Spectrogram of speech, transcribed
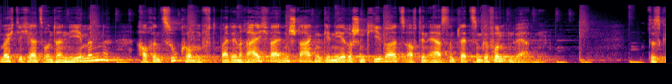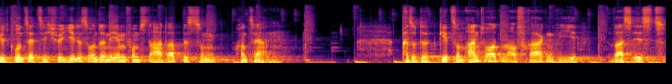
möchte ich als Unternehmen auch in Zukunft bei den reichweitenstarken generischen Keywords auf den ersten Plätzen gefunden werden. Das gilt grundsätzlich für jedes Unternehmen vom Startup bis zum Konzern. Also da geht es um Antworten auf Fragen wie, was ist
